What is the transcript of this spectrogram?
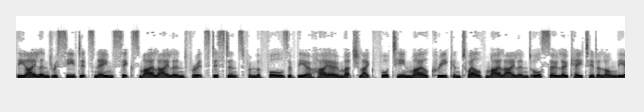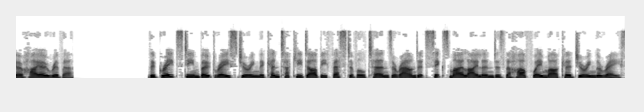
The island received its name Six Mile Island for its distance from the falls of the Ohio much like 14 Mile Creek and 12 Mile Island also located along the Ohio River. The Great Steamboat Race during the Kentucky Derby Festival turns around at Six Mile Island as the halfway marker during the race.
